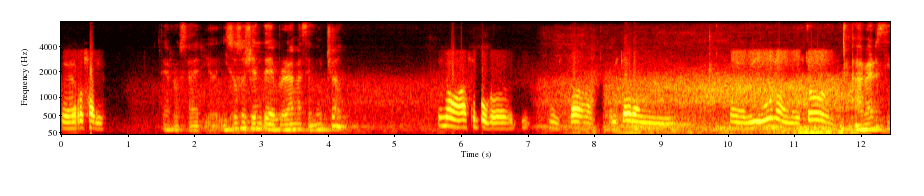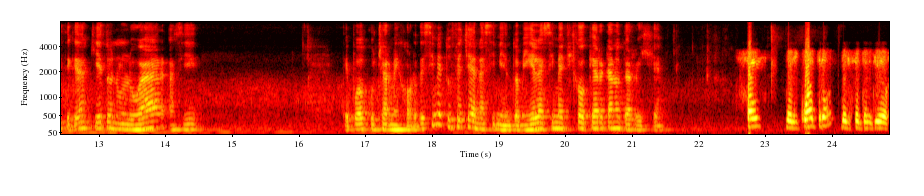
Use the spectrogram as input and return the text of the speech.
De Rosario de Rosario. ¿Y sos oyente del programa hace mucho? No, hace poco. Estaba en, en el 1 y me gustó. A ver si te quedas quieto en un lugar, así te puedo escuchar mejor. Decime tu fecha de nacimiento, Miguel, así me fijo qué arcano te rige. 6 del 4 del 72.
